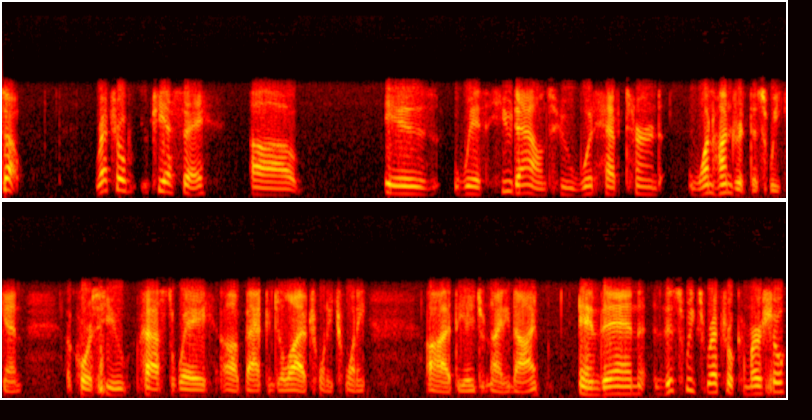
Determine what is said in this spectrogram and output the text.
So, retro PSA uh, is with Hugh Downs, who would have turned 100 this weekend. Of course, Hugh passed away uh, back in July of 2020 uh, at the age of 99. And then this week's retro commercial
